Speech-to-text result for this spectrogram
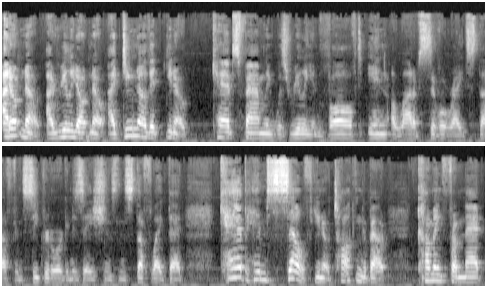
I don't know. I really don't know. I do know that, you know, Cab's family was really involved in a lot of civil rights stuff and secret organizations and stuff like that. Cab himself, you know, talking about coming from that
